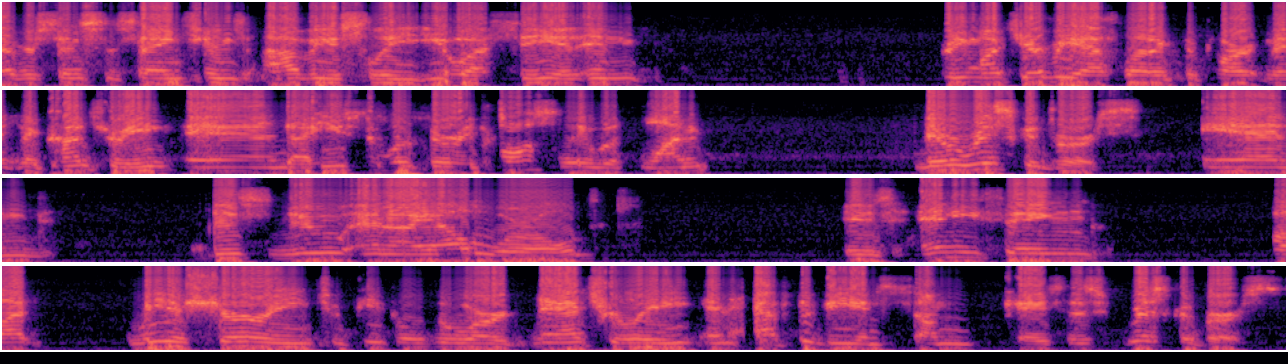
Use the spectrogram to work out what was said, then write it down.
Ever since the sanctions, obviously USC and, and pretty much every athletic department in the country, and I used to work very closely with one. They're risk adverse, and this new NIL world is anything but reassuring to people who are naturally and have to be in some cases risk averse.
